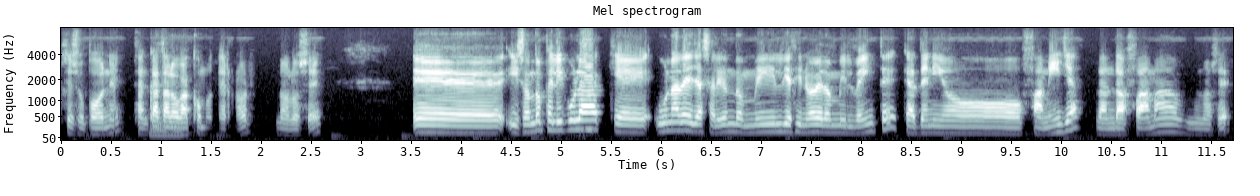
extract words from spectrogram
se supone, están catalogadas como terror, no lo sé. Eh, y son dos películas que una de ellas salió en 2019-2020, que ha tenido familla, le han dado fama, no sé.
